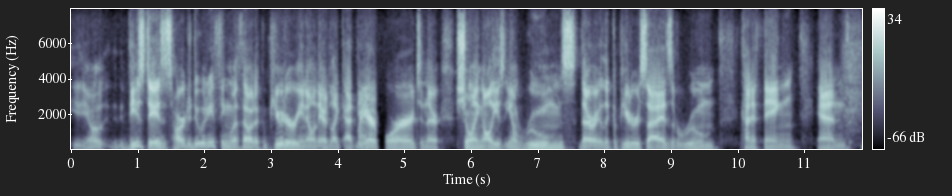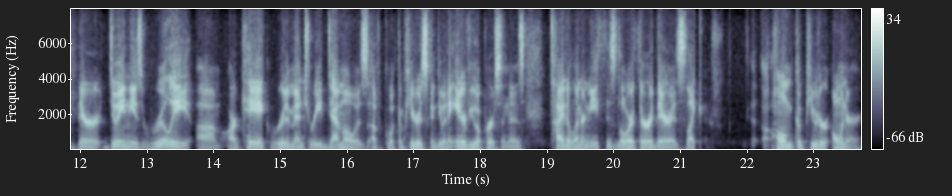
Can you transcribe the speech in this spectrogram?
you know these days it's hard to do anything without a computer you know and they're like at the right. airport and they're showing all these you know rooms that are the computer size of a room kind of thing. And they're doing these really um, archaic rudimentary demos of what computers can do. And they interview a person and his title underneath his lower third there is like home computer owner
